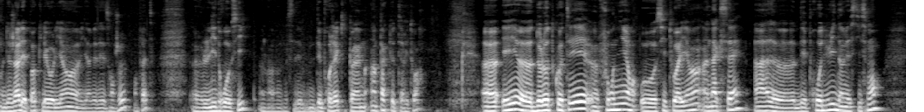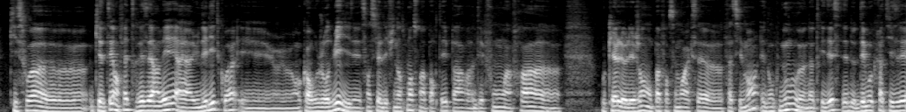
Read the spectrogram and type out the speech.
déjà à l'époque, l'éolien, il y avait des enjeux en fait. L'hydro aussi, c'est des, projets qui quand même impactent le territoire. et de l'autre côté, fournir aux citoyens un accès à des produits d'investissement qui soit euh, qui était en fait réservé à une élite quoi. Et euh, encore aujourd'hui l'essentiel des financements sont apportés par des fonds infra euh, auxquels les gens n'ont pas forcément accès facilement. Et donc nous notre idée c'était de démocratiser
